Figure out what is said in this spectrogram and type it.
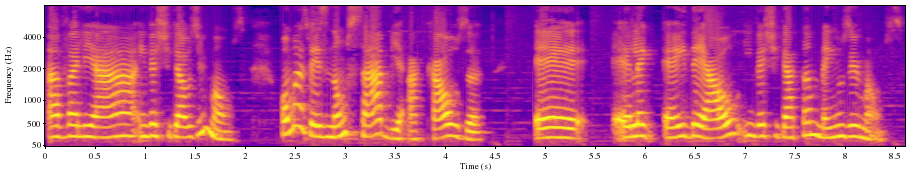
avaliar, investigar os irmãos. Como às vezes não sabe a causa, é, é, é ideal investigar também os irmãos.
